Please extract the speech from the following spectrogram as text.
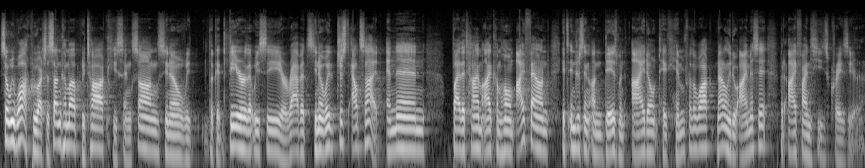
so we walk. We watch the sun come up. We talk. He sings songs. You know, we look at deer that we see or rabbits. You know, we're just outside. And then by the time I come home, I found it's interesting on days when I don't take him for the walk. Not only do I miss it, but I find he's crazier.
